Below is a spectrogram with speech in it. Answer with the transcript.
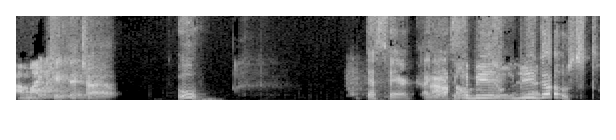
I might kick that child. Ooh. That's fair, I guess. It could be it could be a ghost.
